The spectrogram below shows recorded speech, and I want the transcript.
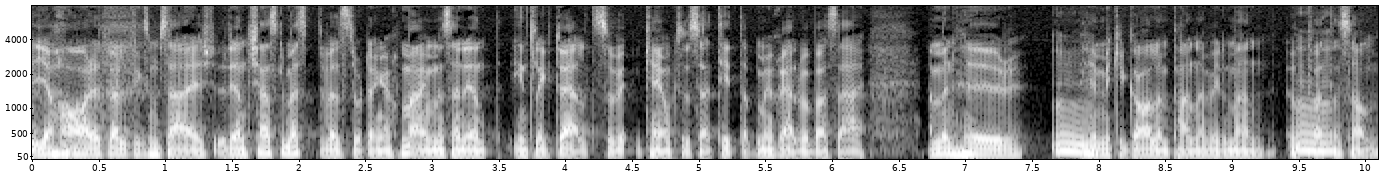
jag har ett väldigt, liksom så här, rent känslomässigt väldigt stort engagemang, men sen rent intellektuellt så kan jag också så titta på mig själv och bara så här, ja men hur, hur mycket galenpanna vill man uppfattas som?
